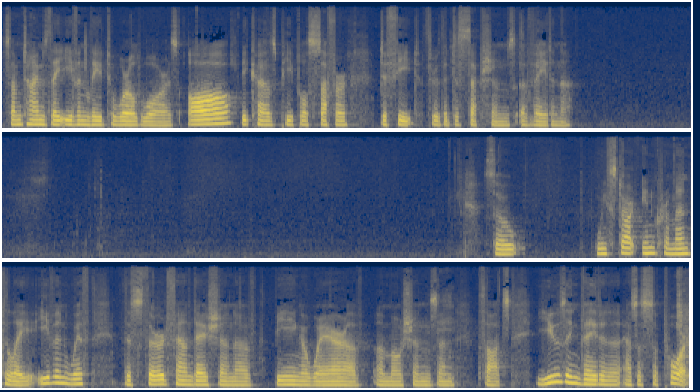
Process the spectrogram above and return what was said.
Sometimes they even lead to world wars, all because people suffer defeat through the deceptions of Vedana. So we start incrementally, even with this third foundation of being aware of emotions and thoughts, using Vedana as a support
